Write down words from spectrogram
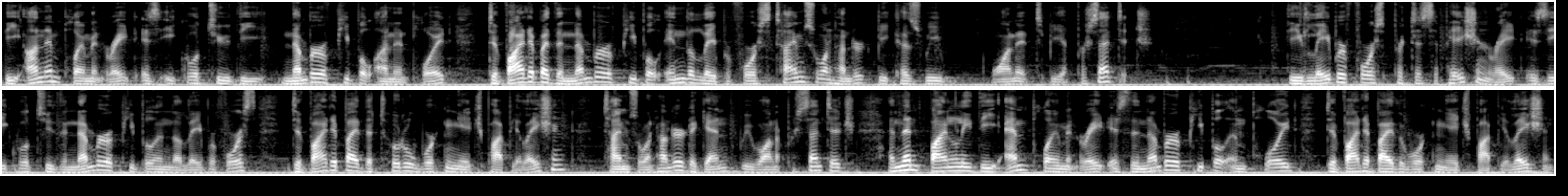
The unemployment rate is equal to the number of people unemployed divided by the number of people in the labor force times 100 because we want it to be a percentage. The labor force participation rate is equal to the number of people in the labor force divided by the total working age population times 100. Again, we want a percentage. And then finally, the employment rate is the number of people employed divided by the working age population.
